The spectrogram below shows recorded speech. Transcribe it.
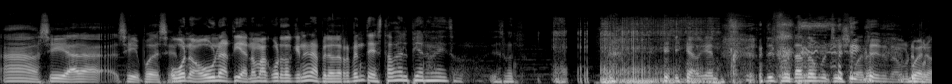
Ah, sí, ahora, sí, puede ser. Bueno, una tía, no me acuerdo quién era, pero de repente estaba el piano ahí. Y de repente, y alguien disfrutando muchísimo, ¿no? Bueno,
